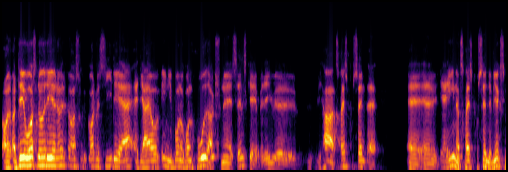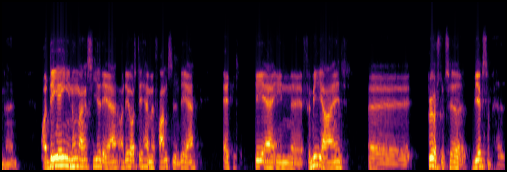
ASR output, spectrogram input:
og, og det er jo også noget af det, jeg også godt vil sige, det er, at jeg er jo egentlig i bund og grund hovedaktionær i selskabet. Ikke? Øh, vi har 60 procent af, af, af 61 procent af virksomheden. Og det jeg egentlig nogle gange siger, det er, og det er også det her med fremtiden, det er, at det er en øh, familieejet, øh, børsnoteret virksomhed.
